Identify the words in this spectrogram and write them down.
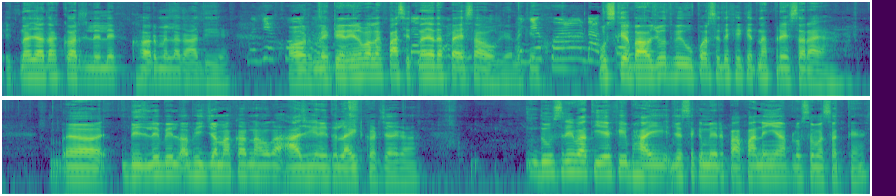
इतना ज़्यादा कर्ज ले ले घर में लगा दिए। और मटेरियल वाले के पास इतना ज़्यादा पैसा हो गया लेकिन उसके बावजूद भी ऊपर से देखिए कितना प्रेशर आया। बिजली बिल अभी जमा करना होगा आज ही नहीं तो लाइट कट जाएगा। दूसरी बात यह कि भाई जैसे कि मेरे पापा नहीं है आप लोग समझ सकते हैं।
